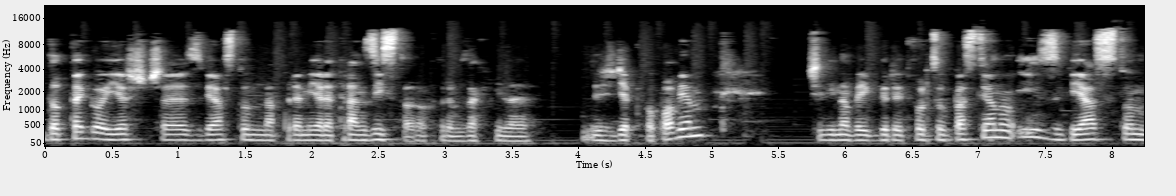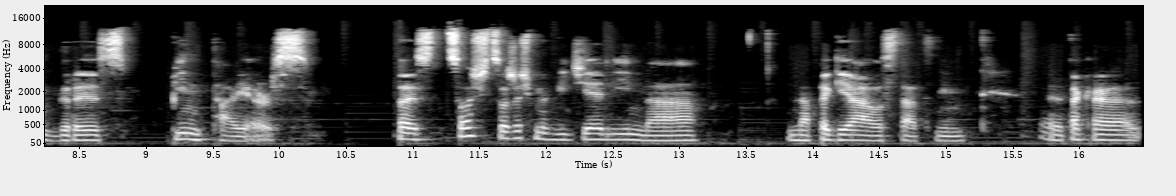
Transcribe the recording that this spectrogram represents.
Do tego jeszcze zwiastun na premierę Transistor, o którym za chwilę zdziepko powiem, czyli nowej gry twórców Bastionu i zwiastun gry Spin Tires. To jest coś, co żeśmy widzieli na, na PGA ostatnim. E, taka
